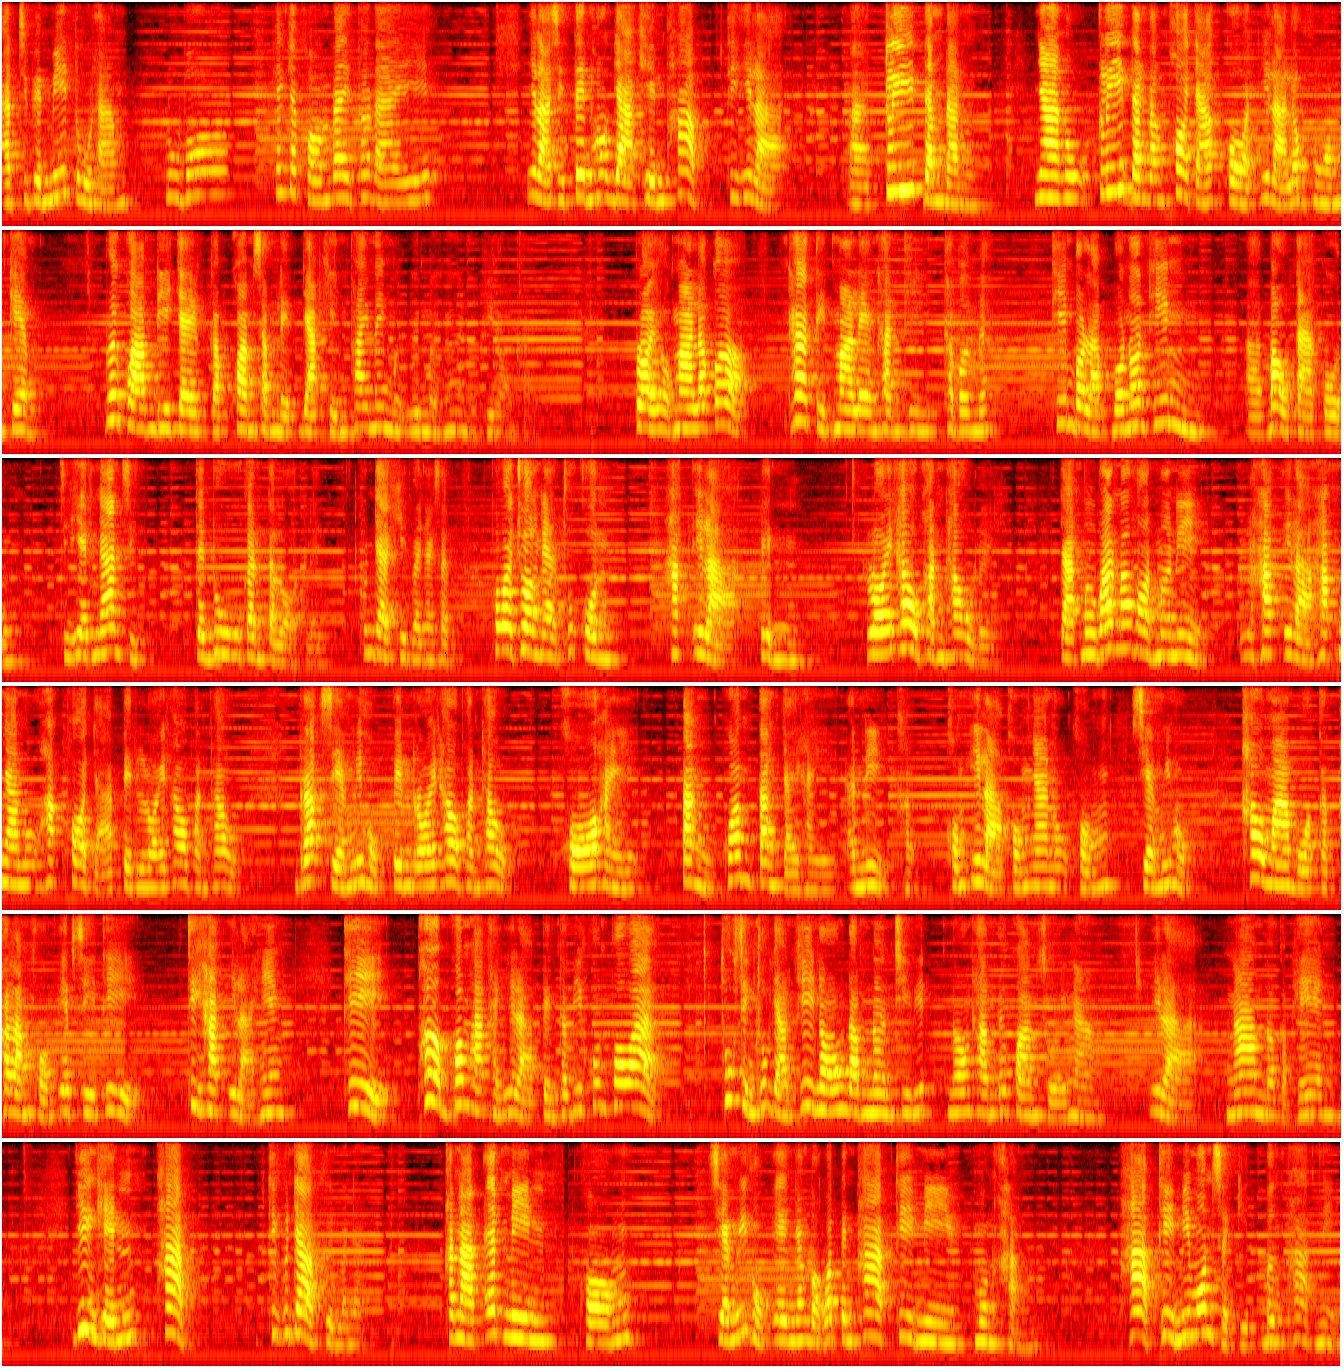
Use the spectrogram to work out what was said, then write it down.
อาจจะเป็นมีตู่ถามรู้บ่เพลงจะของได้เท่าใดอีหล่าสิเต้นห้องอยากเห็นภาพที่อีหล่ากรีดดัง ๆ ญานุกรีดดัง ๆ พ่อจ๋ากอดอีหลาแล้วหอมแก้มด้วยความดีใจกับความสำเร็จอยากเห็นภายในมืออื่นมือเฮือนพี่น้องค่ะ ปล่อยออกมาแล้วก็ถ้าติดมาแรงทันทีทะเบิงเด้อทีมบหลับบนอนทีมอ่าเบ้าตาโกนสิเหตุงานสิจะดูกันตลอดเลย คุณยายคิดว่าอย่างนั้นเพราะว่าช่วงเนี้ยทุกคนฮักอีหลาเป็นร้อยเท่าพันเท่าเลย จากมือบ้านมาหอดมือนี่ ฮักอีหลาฮักญานุฮักพ่อจ๋าเป็นร้อยเท่าพันเท่า รักเสียงวิหกเป็นร้อยเท่าพันเท่า ขอให้ตั้งความตั้งใจให้อันนี้ของอีหลาของญานุของเสียงวิหก เข้ามาบวกกับพลังของ FC ที่ที่ฮักอีหลาแห้งที่เพิ่มความฮักให้อีหลาเป็นทวีคุณเพราะว่าทุกสิ่งทุกอย่างที่น้องดำเนินชีวิตน้องทำด้วยความสวยงามอีหลางามแล้วกับแพงยิ่งเห็นภาพ ที่คุณย่าขึ้นมาเนี่ยขนาดแอดมินของเสียงวิหกเองยังบอกว่าเป็นภาพที่มีมนขลัง ภาพที่มีมนสกิดเบิ่งภาพนี่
